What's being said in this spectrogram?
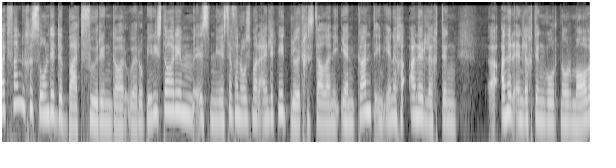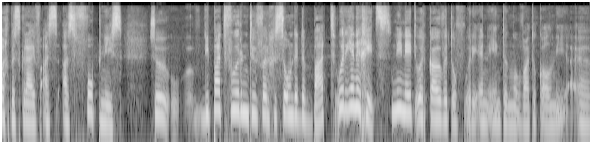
wat van gesonde debatvoering daaroor? Op hierdie stadium is meeste van ons maar eintlik net blootgestel aan die een kant en enige ander ligting uh, ander inligting word normaalweg beskryf as as fopnuus. So die pad vorentoe vir gesonde debat oor enigiets, nie net oor COVID of oor die inenting of wat ook al nie. Uh,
